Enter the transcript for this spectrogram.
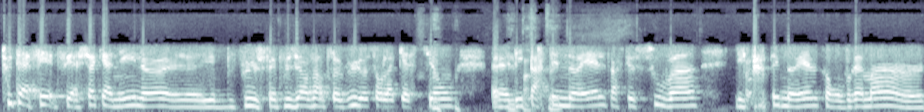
Tout à fait. Puis à chaque année, là, euh, je fais plusieurs entrevues là, sur la question euh, des parties de Noël parce que souvent les parties de Noël sont vraiment un,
